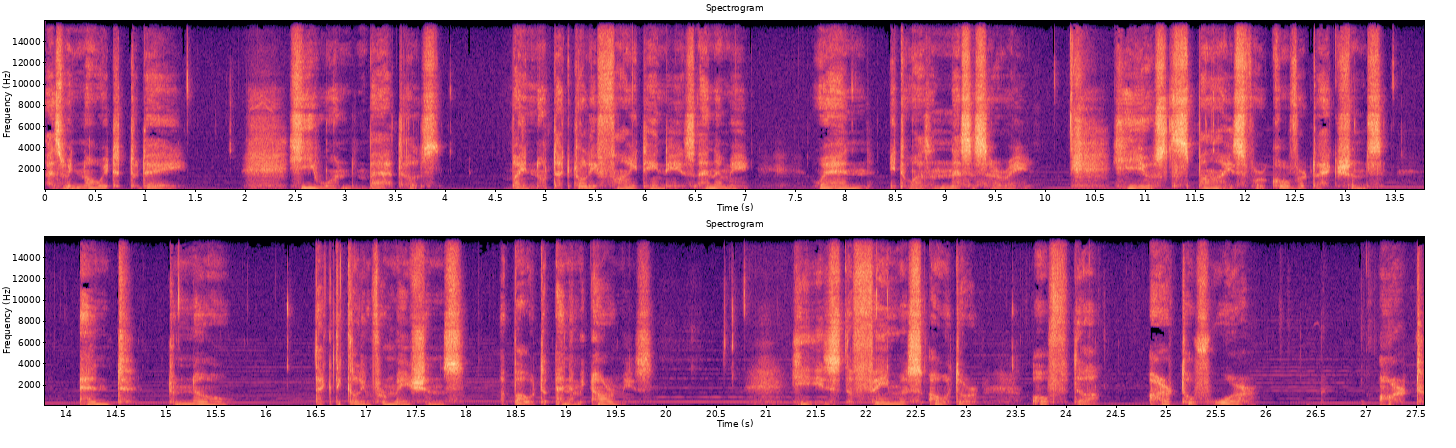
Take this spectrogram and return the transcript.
as we know it today. He won battles by not actually fighting his enemy when it wasn't necessary. He used spies for covert actions and to know tactical informations about enemy armies. He is the famous author of the Art of War. Art.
